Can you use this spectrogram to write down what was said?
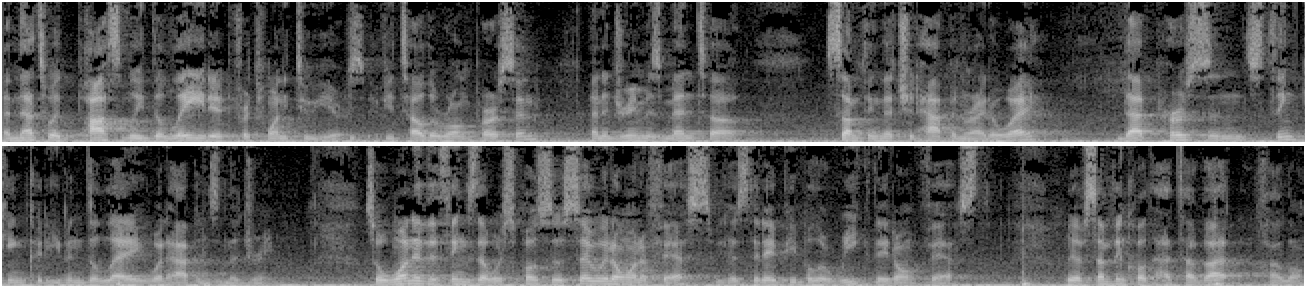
And that's what possibly delayed it for 22 years. If you tell the wrong person and a dream is meant to something that should happen right away, that person's thinking could even delay what happens in the dream. So one of the things that we're supposed to say we don't want to fast because today people are weak, they don't fast. We have something called hatavat chalom.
